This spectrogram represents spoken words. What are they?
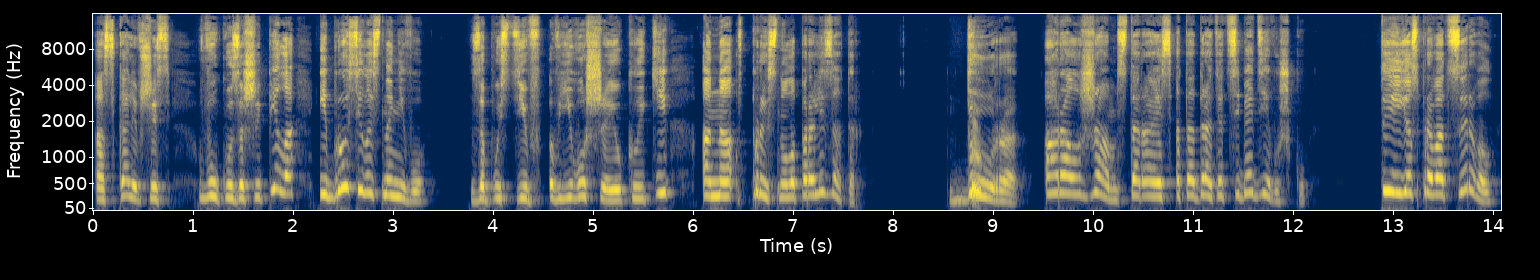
Оскалившись, Вуку зашипела и бросилась на него. Запустив в его шею клыки, она впрыснула парализатор. «Дура!» – орал Жам, стараясь отодрать от себя девушку. «Ты ее спровоцировал?»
